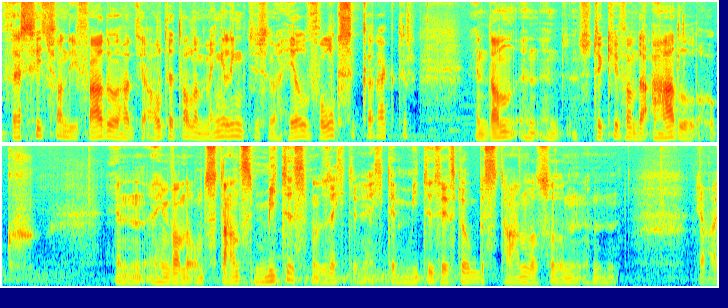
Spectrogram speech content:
versies van die fado had je altijd al een mengeling tussen een heel volkse karakter en dan een, een, een stukje van de adel ook. En een van de ontstaansmythes, maar dat is echt, echt een mythes, heeft ook bestaan, was zo'n ja,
